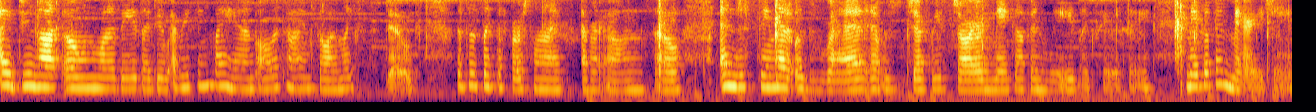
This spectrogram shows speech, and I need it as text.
I do not own one of these. I do everything by hand all the time, so I'm like stoked. This is like the first one I've ever owned, so, and just seeing that it was red and it was Jeffree Star makeup and weed, like seriously, makeup and Mary Jane.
